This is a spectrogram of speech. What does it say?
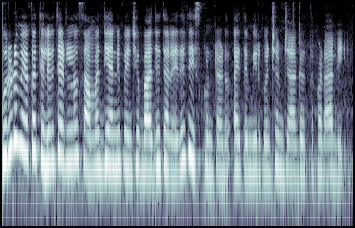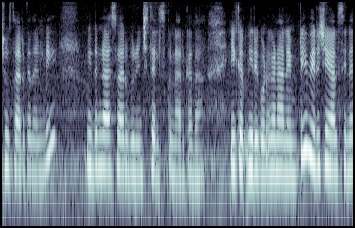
గురుడు మీ యొక్క తెలివితేటలను సామర్థ్యాన్ని పెంచే బాధ్యత అనేది తీసుకుంటాడు. అయితే మీరు కొంచెం జాగ్రత్త పడాలి. చూసారు కదండి? మిథున రాశి వారి గురించి తెలుసుకున్నారు కదా. ఇక వీరి గుణగణాలు ఏమిటి? వీరు చేయాల్సిన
